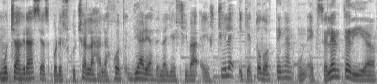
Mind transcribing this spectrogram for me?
Muchas gracias por escuchar las alajot diarias de la Yeshiva Eish Chile y que todos tengan un excelente día.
